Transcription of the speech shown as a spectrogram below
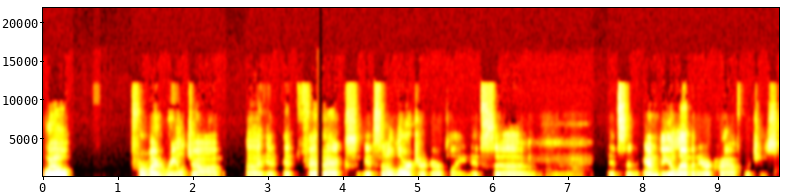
Well, for my real job uh, at, at, FedEx, it's in a larger airplane. It's uh, it's an MD-11 aircraft, which is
